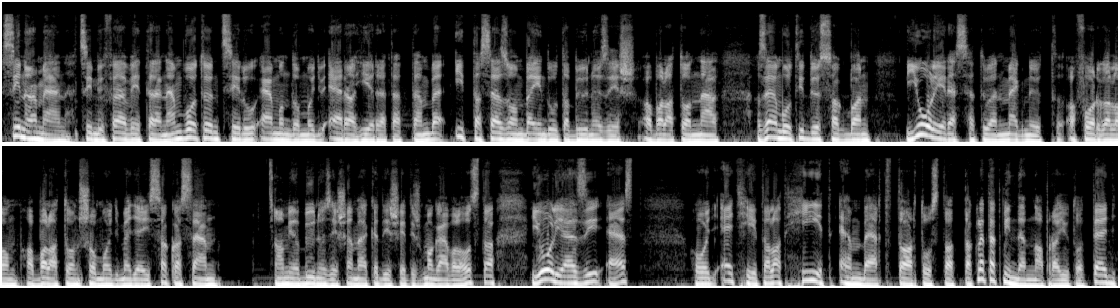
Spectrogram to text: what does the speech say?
Sinnerman című felvétele nem volt öncélú, elmondom, hogy erre a hírre tettem be. Itt a szezon beindult a bűnözés a Balatonnál. Az elmúlt időszakban jól érezhetően megnőtt a forgalom a Balaton-Somogy megyei szakaszán, ami a bűnözés emelkedését is magával hozta. Jól jelzi ezt, hogy egy hét alatt hét embert tartóztattak le, tehát minden napra jutott egy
